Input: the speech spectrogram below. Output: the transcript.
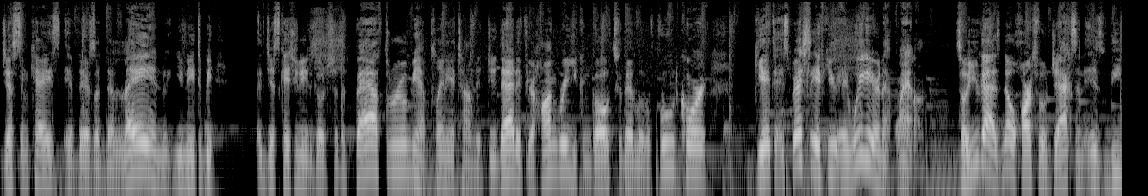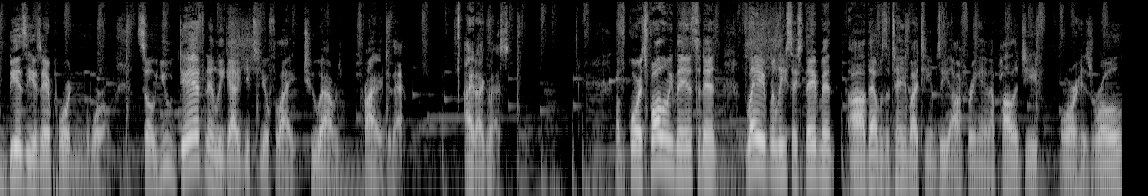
just in case if there's a delay and you need to be, just in case you need to go to the bathroom, you have plenty of time to do that. If you're hungry, you can go to their little food court. Get, especially if you, and we're here in Atlanta. So you guys know Hartsfield Jackson is the busiest airport in the world. So you definitely got to get to your flight two hours prior to that. I digress. Of course, following the incident, Flav released a statement uh, that was obtained by TMZ offering an apology for his role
